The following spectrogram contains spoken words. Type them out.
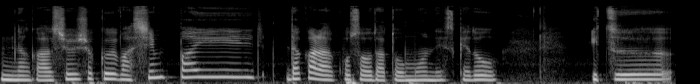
なんか就職、まあ心配だからこそだと思うんですけど、いつ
